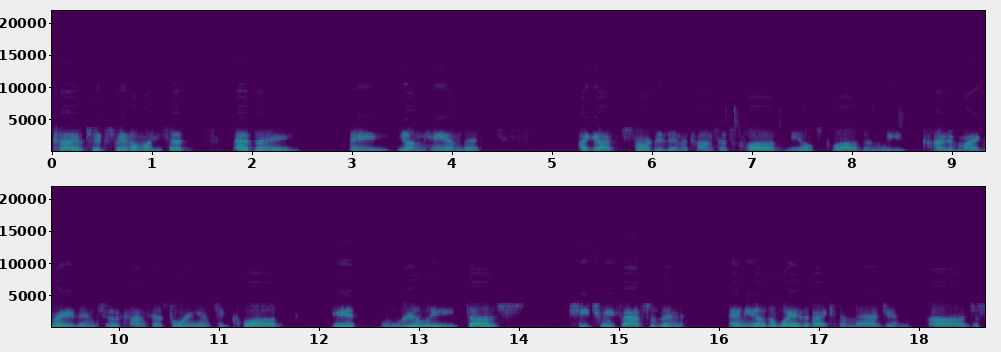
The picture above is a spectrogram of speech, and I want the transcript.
kind of to expand on what you said, as a a young hand that I got started in a contest club, Neil's Club, and we kind of migrated into a contest oriented club. It really does teach me faster than any other way that I can imagine. Uh, just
